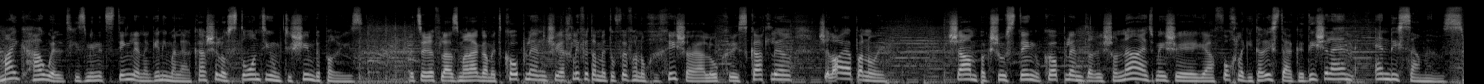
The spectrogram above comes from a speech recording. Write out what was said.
מייק האוולט הזמין את סטינג לנגן עם הלהקה שלו סטרונטיום 90 בפריז. וצירף להזמנה גם את קופלנד, שיחליף את המתופף הנוכחי שהיה לו, קריס קטלר, שלא היה פנוי. שם פגשו סטינג וקופלנד לראשונה את מי שיהפוך לגיטריסט האגדי שלהם, אנדי סאמרס.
